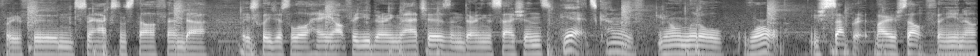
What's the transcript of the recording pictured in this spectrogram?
for your food and snacks and stuff, and uh, basically just a little hangout for you during matches and during the sessions. Yeah, it's kind of your own little world. You're separate by yourself, and you know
